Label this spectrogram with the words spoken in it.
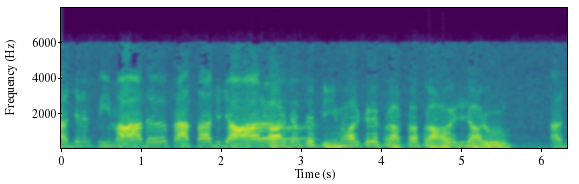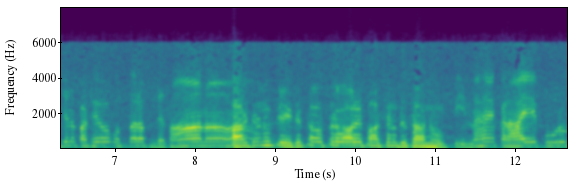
ਅਰਜਨ ਭੀਮਾਦ ਭਰਾਤਾ ਜੁਝਾਰ। ਅਰਜਨ ਤੇ ਭੀਮਾਲ ਕਰੇ ਭਰਾਤਾ? ਭਰਾ ਹੋਏ ਜੁਝਾਰੂ। ਅਰਜਨ ਪਠਿਓ ਉੱਤਰ ਦਿਸਾਨ। ਅਰਜਨ ਨੂੰ ਭੇਜ ਦਿੱਤਾ ਉੱਤਰ ਵਾਲੇ ਪਾਸੇ ਨੂੰ ਦਿਸ਼ਾ ਨੂੰ। ਭੀਮਹਿ ਕਰਾਏ ਪੂਰਬ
